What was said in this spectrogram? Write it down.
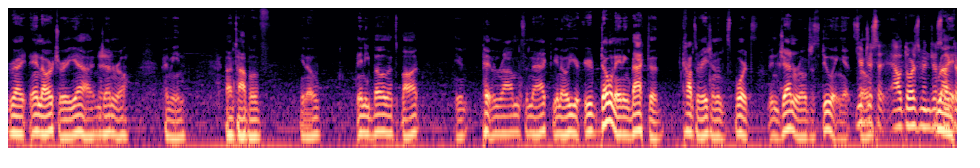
right and archery yeah in Yeah. general i mean on top of you know any bow that's bought you Pittman-Robertson act you know you're, you're donating back to conservation and sports in general just doing it You're so- just an outdoorsman, just like the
